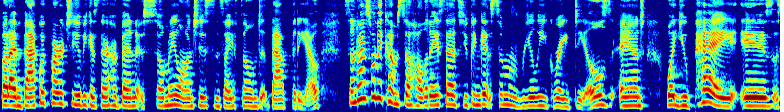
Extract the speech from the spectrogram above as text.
but I'm back with part two because there have been so many launches since I filmed that video. Sometimes when it comes to holiday sets, you can get some really great deals, and what you pay is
